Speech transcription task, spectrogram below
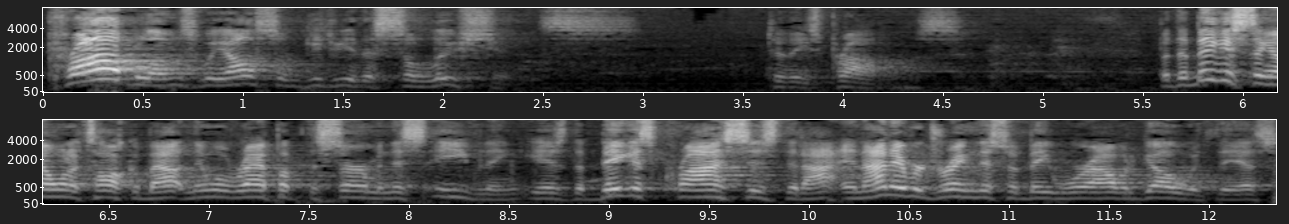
problems, we also give you the solutions to these problems. But the biggest thing I want to talk about, and then we'll wrap up the sermon this evening, is the biggest crisis that I, and I never dreamed this would be where I would go with this,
